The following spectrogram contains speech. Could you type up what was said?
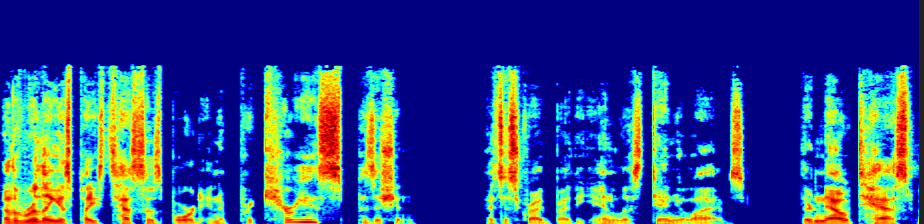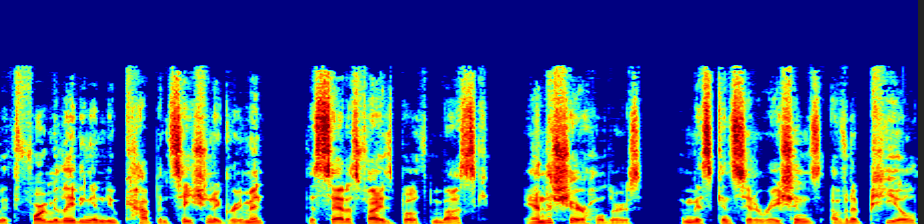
Now, the ruling has placed Tesla's board in a precarious position, as described by the analyst Daniel Ives. They're now tasked with formulating a new compensation agreement that satisfies both Musk and the shareholders amidst considerations of an appeal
